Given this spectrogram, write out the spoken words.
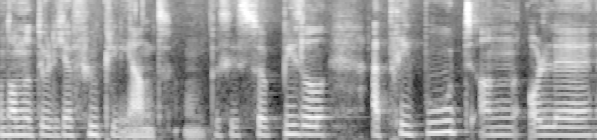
und haben natürlich auch viel gelernt. Und das ist so ein bisschen ein Tribut an alle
